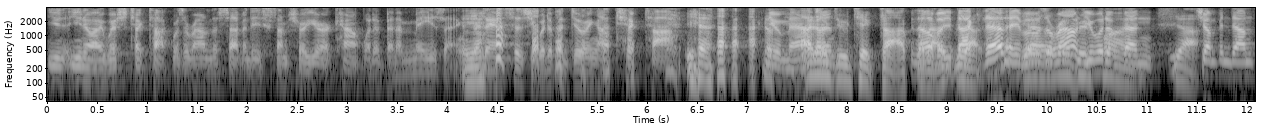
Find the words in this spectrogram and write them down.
You, you know, I wish TikTok was around in the 70s because I'm sure your account would have been amazing. Yeah. The dances you would have been doing on TikTok. Yeah. Can you imagine? I don't do TikTok. No, but back yeah. then, if it was around, you would have been Yeah. jumping down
